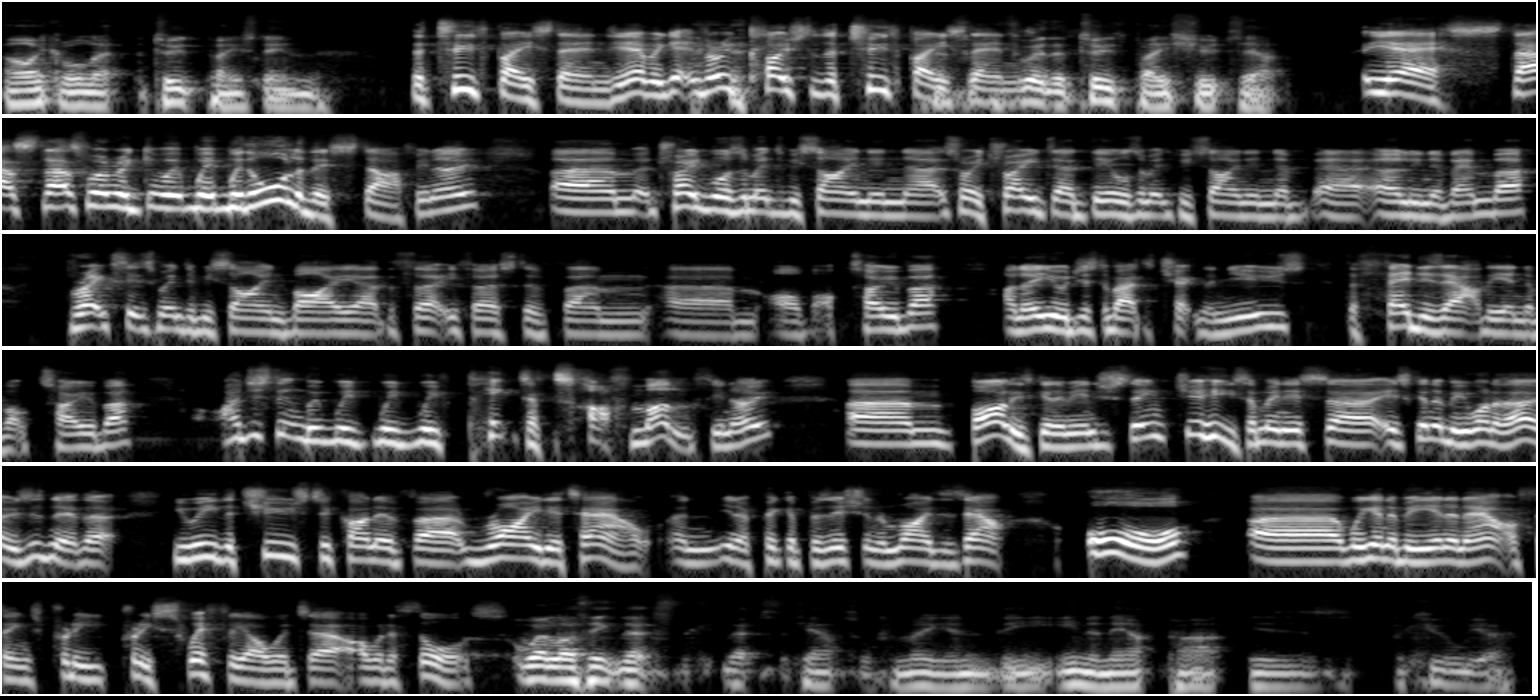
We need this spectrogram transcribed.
Oh, I call that the toothpaste end. The toothpaste end yeah we're getting very close to the toothpaste end where the toothpaste shoots out. Yes, that's that's where we're with, with all of this stuff. You know, um, trade wars are meant to be signed in. Uh, sorry, trade uh, deals are meant to be signed in uh, early November. Brexit's meant to be signed by uh, the thirty first of um, um, of October. I know you were just about to check the news. The Fed is out at the end of October. I just think we, we, we, we've picked a tough month, you know. Um, Bali's going to be interesting. Jeez, I mean, it's uh, it's going to be one of those, isn't it? That you either choose to kind of uh, ride it out and you know pick a position and ride it out, or uh, we're going to be in and out of things pretty pretty swiftly. I would uh, I would have thought. Well, I think that's the, that's the council for me, and the in and out part is peculiar,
